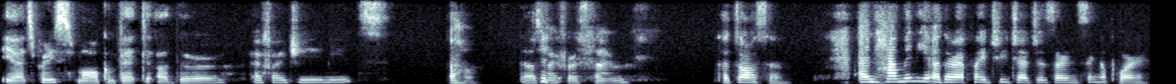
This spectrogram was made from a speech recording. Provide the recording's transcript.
Yeah, it's pretty small compared to other FIG meets. Uh huh. That was my first time. That's awesome. And how many other FIG judges are in Singapore?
